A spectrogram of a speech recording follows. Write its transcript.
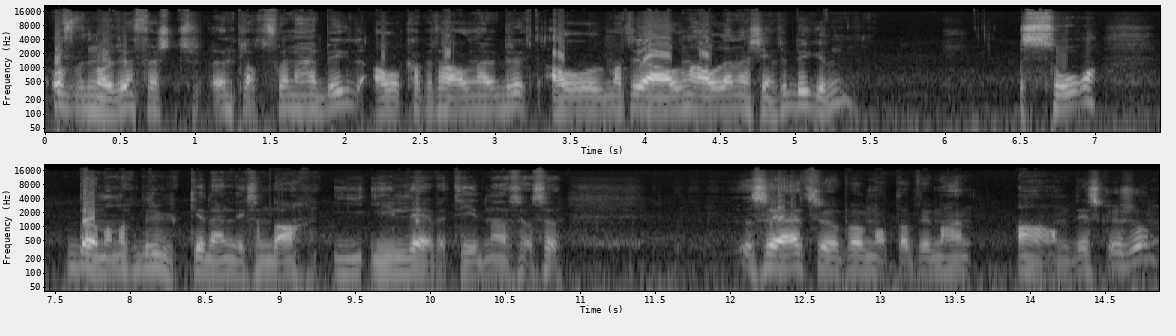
Og når en, først, en plattform er bygd, all kapitalen er brukt, all materialen, all energien til å bygge den, så bør man nok bruke den liksom da i, i levetiden. Altså, så, så jeg tror på en måte at vi må ha en annen diskusjon.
